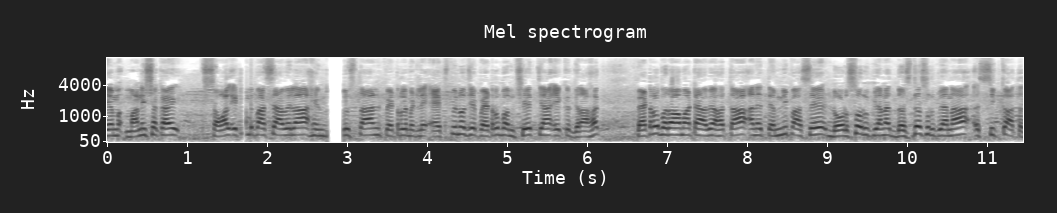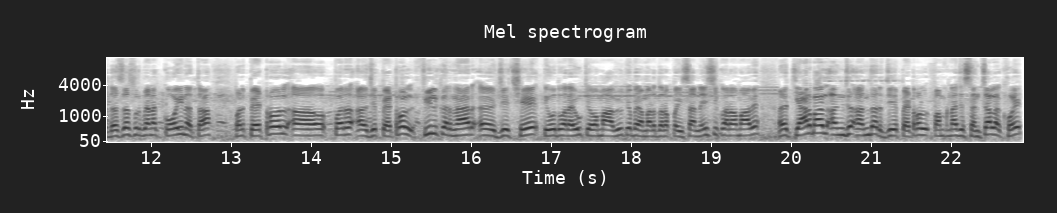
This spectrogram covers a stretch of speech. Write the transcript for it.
તેમ માની શકાય, સવાલ એટલી પાસે આવેલા હિન્દુસ્તાન પેટ્રોલિયમ એટલે એચપીનો જે પેટ્રોલ પંપ છે, ત્યાં એક ગ્રાહક પેટ્રોલ ભરવા માટે આવ્યા હતા અને તેમની પાસે દોઢસો રૂપિયાના દસ દસ રૂપિયાના સિક્કા હતા. દસ દસ રૂપિયાના કોઈન હતા. પણ પેટ્રોલ પર જે પેટ્રોલ ફિલ કરનાર જે છે, તેઓ દ્વારા એવું કહેવામાં આવ્યું કે ભાઈ અમારા દ્વારા પૈસા નહીં સ્વીકારવામાં આવે. અને ત્યારબાદ અંદર જે પેટ્રોલ પંપના જે સંચાલક હોય,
